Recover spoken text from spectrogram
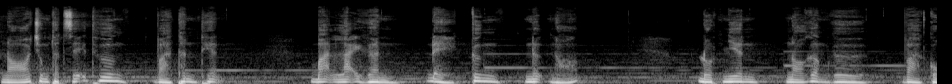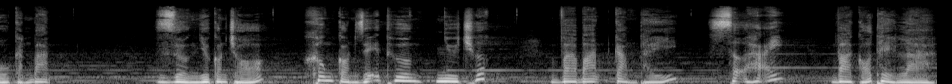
Nó trông thật dễ thương và thân thiện. Bạn lại gần để cưng nựng nó. Đột nhiên, nó gầm gừ và cố cắn bạn. Dường như con chó không còn dễ thương như trước và bạn cảm thấy sợ hãi và có thể là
